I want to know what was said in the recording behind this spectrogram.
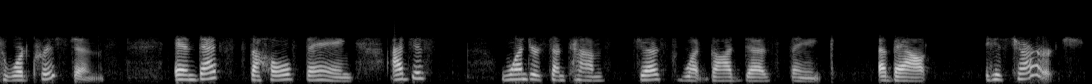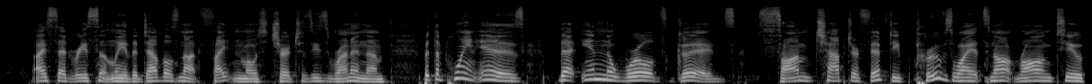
toward Christians. And that's the whole thing. I just wonder sometimes just what God does think about his church. I said recently the devil's not fighting most churches, he's running them. But the point is that in the world's goods, Psalm chapter 50 proves why it's not wrong to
